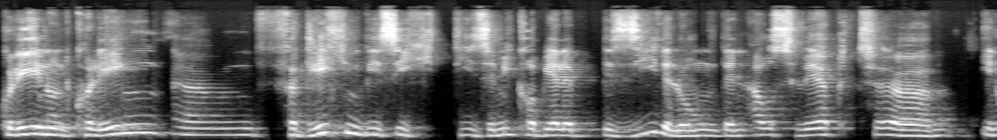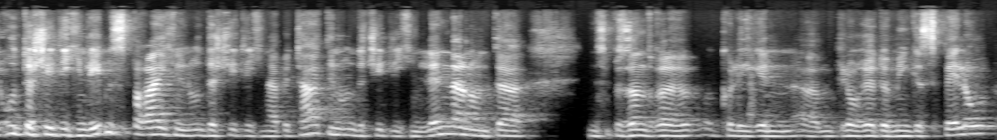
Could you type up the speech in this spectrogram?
Kolleginnen und Kollegen ähm, verglichen, wie sich diese mikrobielle Besiedelung denn auswirkt äh, in unterschiedlichen Lebensbereichen, in unterschiedlichen Habitaten, in unterschiedlichen Ländern. Und äh, insbesondere Kollegin äh, Gloria Dominguez Bello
